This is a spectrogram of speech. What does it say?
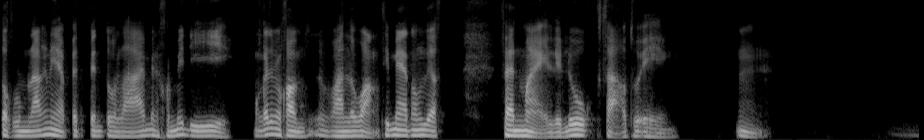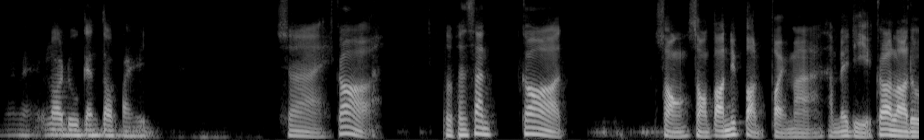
ตกหลุมรักเนี่ยเป็นเป็นตัวร้ายเป็นคนไม่ดี มันก็จะมีความสัมพันธ์ระหว่างที่แม่ต้องเลือกแฟนใหม่หรือลูกสาวตัวเอง อืมนั่นแหละรอดูกันต่อไป ใช่ ก็บทพันสั้นๆก็สองสองตอนที่ปล่อยปล่อยมาทำได้ดี ก็รอดู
